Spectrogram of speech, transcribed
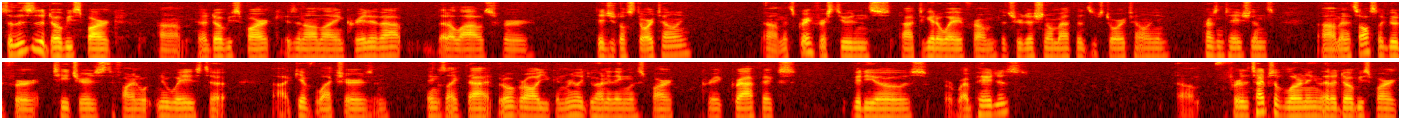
So this is Adobe Spark. Um, and Adobe Spark is an online creative app that allows for digital storytelling. Um, it's great for students uh, to get away from the traditional methods of storytelling and presentations. Um, and it's also good for teachers to find new ways to uh, give lectures and things like that. But overall, you can really do anything with Spark, create graphics, videos, or web pages. Um, for the types of learning that Adobe Spark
